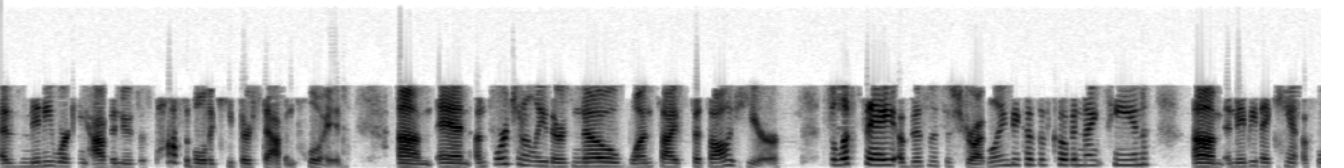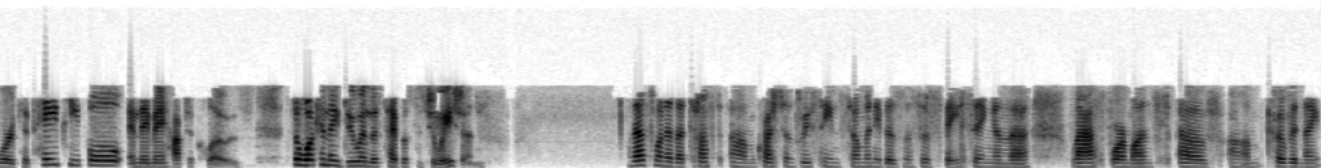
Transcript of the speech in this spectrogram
as many working avenues as possible to keep their staff employed. Um, and unfortunately, there's no one size fits all here. So let's say a business is struggling because of COVID 19, um, and maybe they can't afford to pay people and they may have to close. So, what can they do in this type of situation? That's one of the tough um, questions we've seen so many businesses facing in the last four months of um, COVID 19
